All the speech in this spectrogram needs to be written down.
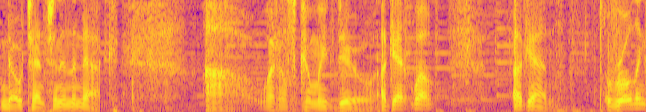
no tension in the neck. Uh, what else can we do? Again, well, again, rolling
